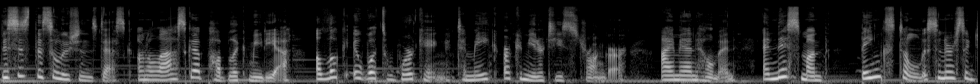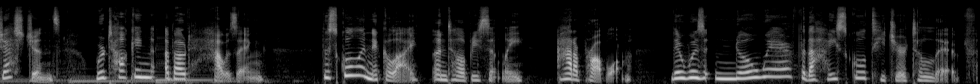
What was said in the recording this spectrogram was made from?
This is the Solutions Desk on Alaska Public Media, a look at what's working to make our communities stronger. I'm Ann Hillman, and this month, thanks to listener suggestions, we're talking about housing. The school in Nikolai, until recently, had a problem. There was nowhere for the high school teacher to live.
